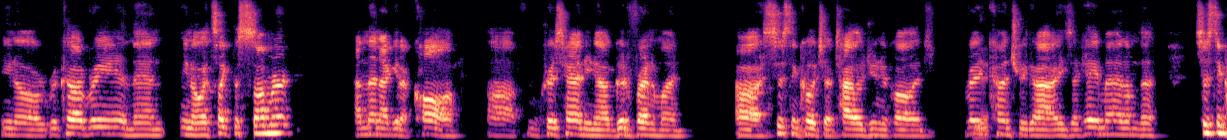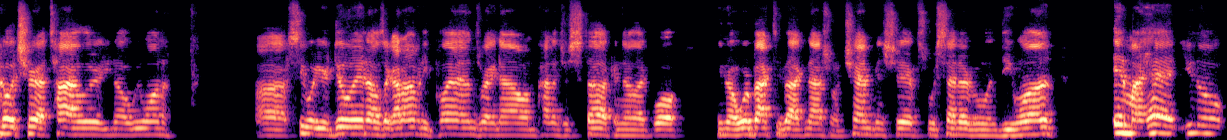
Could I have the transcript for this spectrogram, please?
you know, recovery, and then you know it's like the summer, and then I get a call uh, from Chris Handy, now a good friend of mine, uh, assistant coach at Tyler Junior College, very yeah. country guy. He's like, hey man, I'm the assistant coach here at Tyler. You know, we want to uh, see what you're doing. I was like, I don't have any plans right now. I'm kind of just stuck. And they're like, well, you know, we're back to back national championships. We sent everyone D1. In my head, you know,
